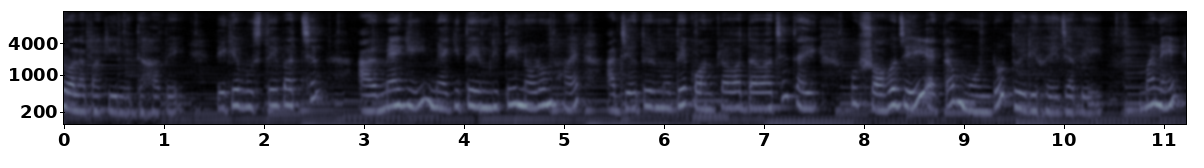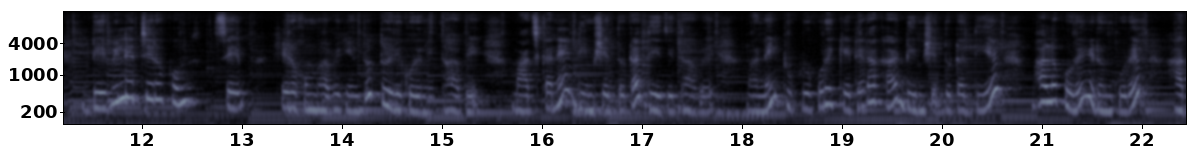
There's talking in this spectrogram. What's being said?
দলা পাকিয়ে নিতে হবে। দেখে বুঝতেই পাচ্ছেন আর ম্যাগি ম্যাগি তো এমনিতেই নরম হয়, আর যেহেতু এর মধ্যে কর্নফ্লাওয়ার দেওয়া আছে, তাই খুব সহজেই একটা মন্ড তৈরি হয়ে যাবে। মানে ডেবিলের যেরকম শেপ সেরকমভাবে কিন্তু তৈরি করে নিতে হবে। মাঝখানে ডিম সেদ্ধটা দিয়ে দিতে হবে। মানে টুকরো করে কেটে রাখা ডিম সেদ্ধটা দিয়ে ভালো করে এরম করে হাত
